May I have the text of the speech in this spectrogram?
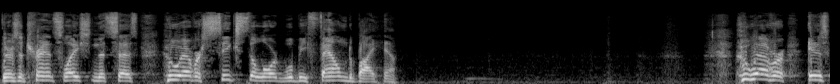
There's a translation that says, Whoever seeks the Lord will be found by him. Whoever is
